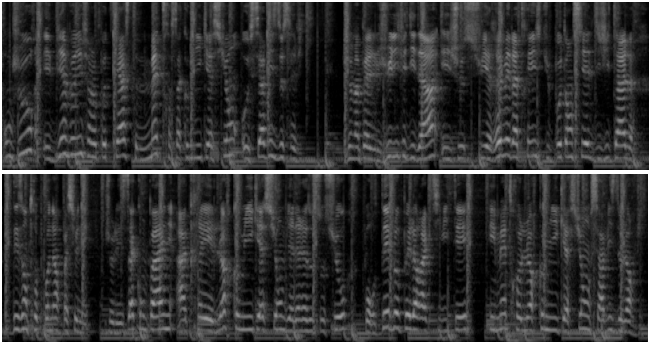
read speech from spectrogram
Bonjour et bienvenue sur le podcast Mettre sa communication au service de sa vie. Je m'appelle Julie Fédida et je suis révélatrice du potentiel digital des entrepreneurs passionnés. Je les accompagne à créer leur communication via les réseaux sociaux pour développer leur activité et mettre leur communication au service de leur vie.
